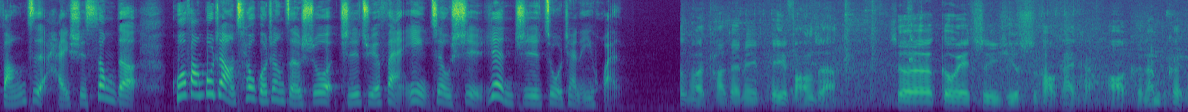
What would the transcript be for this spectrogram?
房子还是送的。国防部长邱国正则说，直觉反应就是认知作战的一环。什么？他在那配房子啊？这各位自己去思考看看啊，可能不可能？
